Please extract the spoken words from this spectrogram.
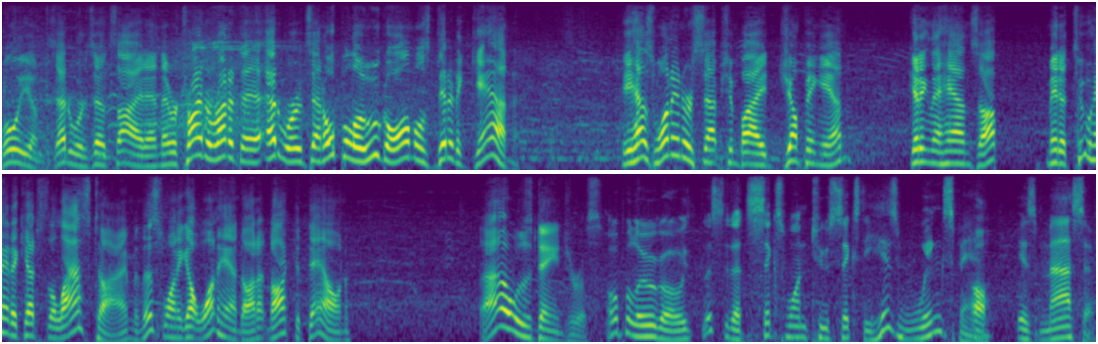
Williams, Edwards outside, and they were trying to run it to Edwards, and Okpalaugo almost did it again. He has one interception by jumping in, getting the hands up, Made a two-handed catch the last time, and this one he got one hand on it, knocked it down. That was dangerous. Okpalaugo listed at 6'1", 260. His wingspan oh. is massive.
